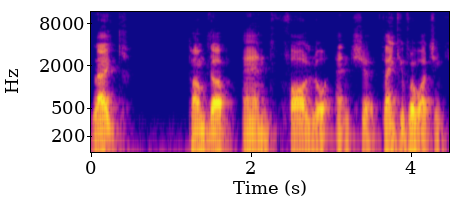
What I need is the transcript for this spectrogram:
like, thumbs up, and follow and share. Thank you for watching.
